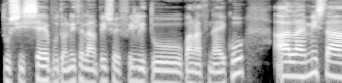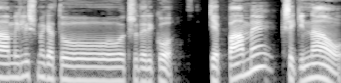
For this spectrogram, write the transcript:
του Σισε που τον ήθελαν πίσω οι φίλοι του Παναθηναϊκού, αλλά εμείς θα μιλήσουμε για το εξωτερικό. Και πάμε, ξεκινάω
